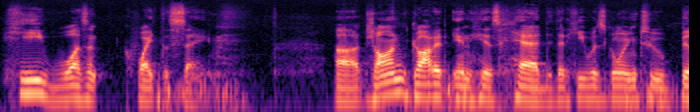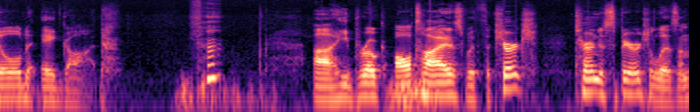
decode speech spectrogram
he wasn't quite the same. Uh, John got it in his head that he was going to build a god. uh, he broke all ties with the church, turned to spiritualism,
